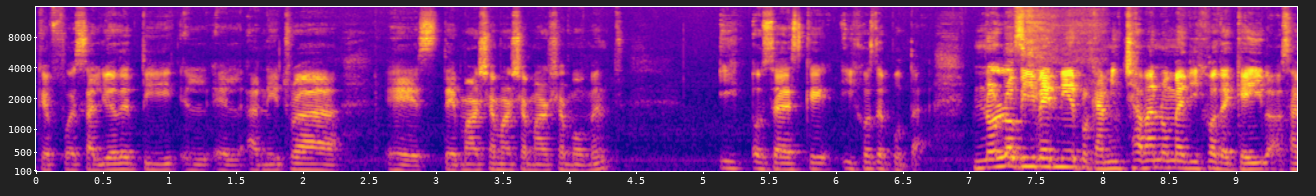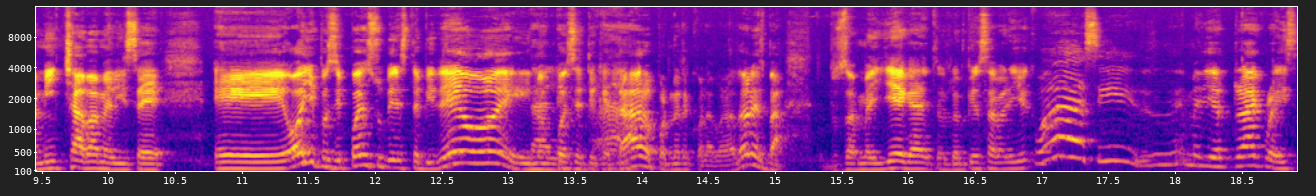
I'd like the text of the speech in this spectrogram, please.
que fue, salió de ti, el, el Anitra este, Marsha, Marsha, Marsha moment. Y, o sea, es que, hijos de puta. No lo vi venir porque a mi chava no me dijo de qué iba. O sea, mi chava me dice, eh, oye, pues si puedes subir este video y no Dale. puedes etiquetar Ah. o poner colaboradores, va. Pues me llega, entonces lo empiezo a ver y yo, como, ah, sí, medio drag race.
